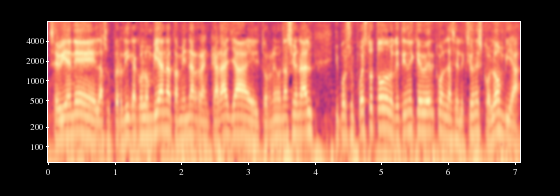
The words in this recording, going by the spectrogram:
Se viene la Superliga Colombiana, también arrancará ya el torneo nacional y por supuesto todo lo que tiene que ver con las selecciones Colombia,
